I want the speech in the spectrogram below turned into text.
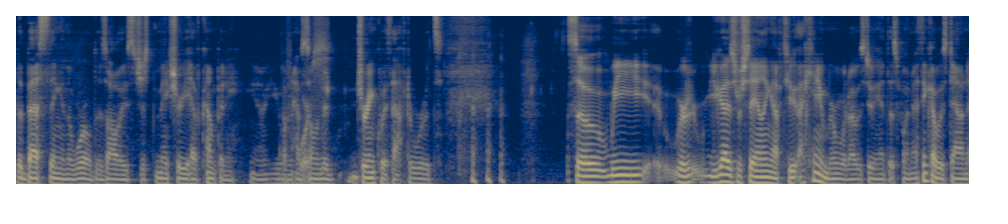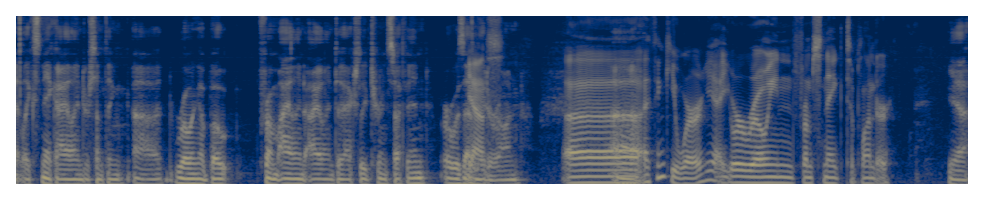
The best thing in the world is always just make sure you have company. You know, you want to have someone to drink with afterwards. so we were you guys were sailing up to I can't even remember what I was doing at this point. I think I was down at like Snake Island or something, uh, rowing a boat from island to island to actually turn stuff in, or was that Yes. later on? Uh, I think you were. Yeah, you were rowing from Snake to Plunder. Yeah.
